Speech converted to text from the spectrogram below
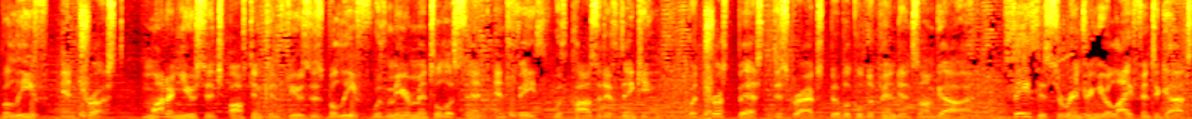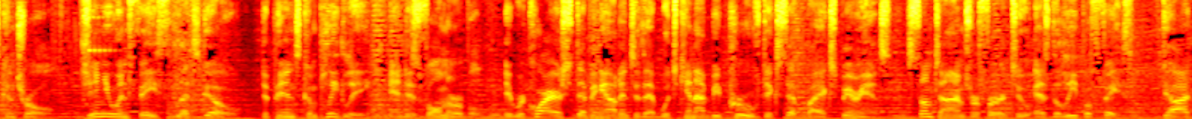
belief, and trust. Modern usage often confuses belief with mere mental assent and faith with positive thinking, but trust best describes biblical dependence on God. Faith is surrendering your life into God's control. Genuine faith lets go, depends completely, and is vulnerable. It requires stepping out into that which cannot be proved except by experience, sometimes referred to as the leap of faith. God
